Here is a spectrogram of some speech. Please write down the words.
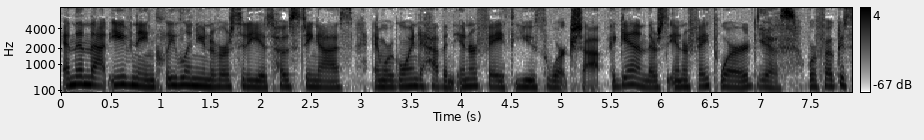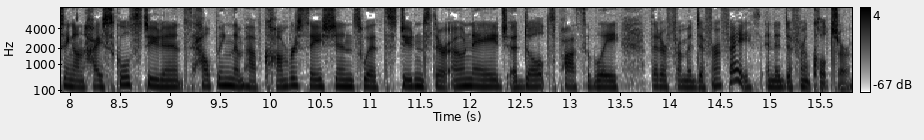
And then that evening, Cleveland University is hosting us, and we're going to have an interfaith youth workshop. Again, there's the interfaith word. Yes. We're focusing on high school students, helping them have conversations with students their own age, adults possibly, that are from a different faith and a different culture.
